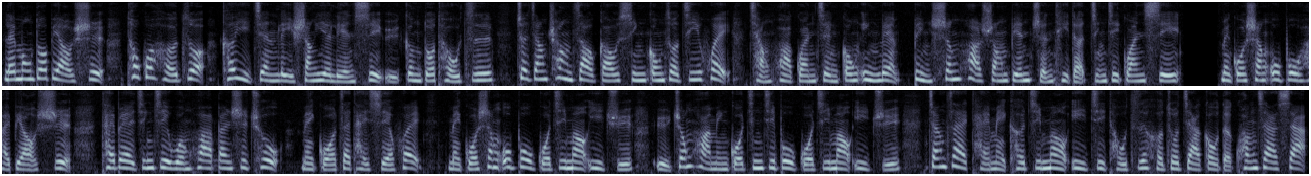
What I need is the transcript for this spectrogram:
雷蒙多表示，透过合作可以建立商业联系与更多投资，这将创造高薪工作机会，强化关键供应链，并深化双边整体的经济关系。美国商务部还表示，台北经济文化办事处、美国在台协会、美国商务部国际贸易局与中华民国经济部国际贸易局将在台美科技贸易及投资合作架构的框架下，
